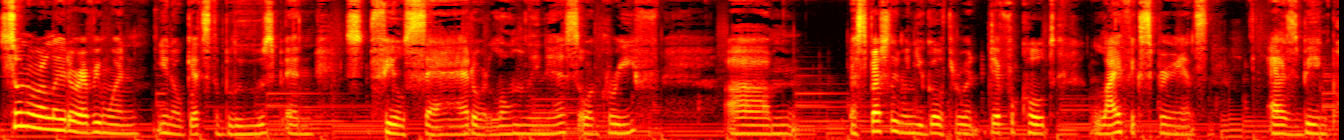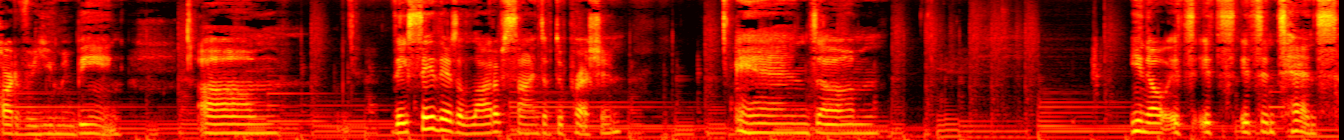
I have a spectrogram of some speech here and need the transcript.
sooner or later, everyone, you know, gets the blues and feels sad or loneliness or grief. Um, especially when you go through a difficult life experience as being part of a human being. Um, they say there's a lot of signs of depression, and um, you know it's it's it's intense.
